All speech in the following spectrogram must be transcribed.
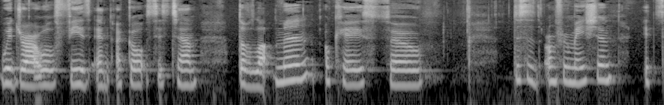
withdrawal fees, and ecosystem development. Okay, so this is information. It's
